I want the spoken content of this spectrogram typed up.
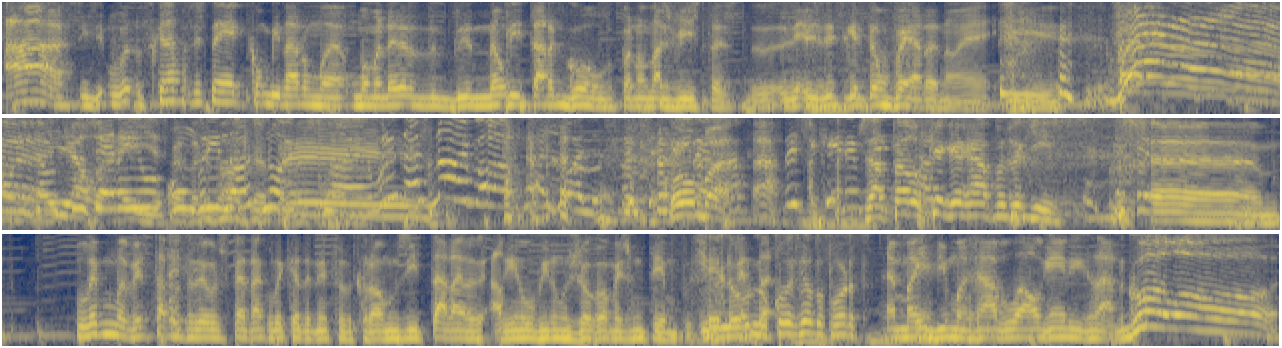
ah, sim, sim. Se calhar vocês têm que combinar uma, uma maneira de, de não gritar golo para não dar as vistas. Eles dizem que gritam Vera, não é? E. Vera! Então E sugerem Ih, um, um brinde aos noivos, não é? Brinde às noivas! Ai, olha, deixa, Pumba! deixa cair em Já mim. estão aqui garrafas aqui. Ah, Lembro-me uma vez estar a fazer o espetáculo da caderneta de cromos e estar alguém a ouvir um jogo ao mesmo tempo. E Sim, no, repente, no Coliseu do Porto. a meio de uma rábula, alguém a gritar Golo!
